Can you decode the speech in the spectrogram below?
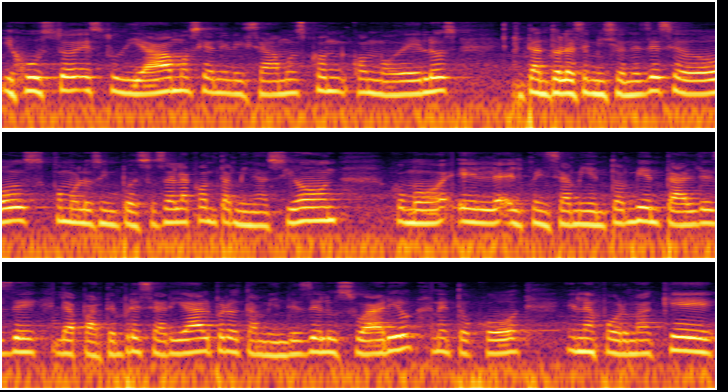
y justo estudiábamos y analizábamos con, con modelos tanto las emisiones de CO2 como los impuestos a la contaminación, como el, pensamiento ambiental desde la parte empresarial, pero también desde el usuario. Me tocó en la forma que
